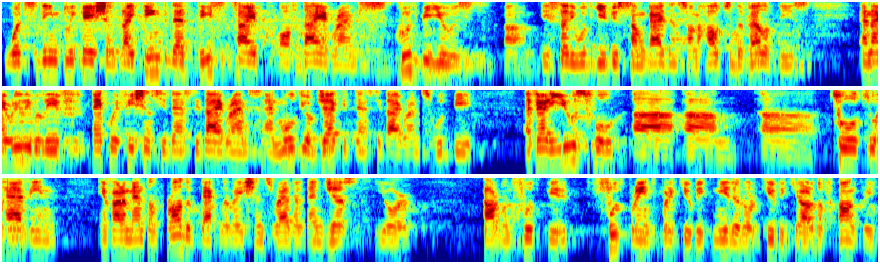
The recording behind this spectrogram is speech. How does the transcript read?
what's the implications? I think that this type of diagrams could be used. Um, this study would give you some guidance on how to develop these. And I really believe eco-efficiency density diagrams and multi-objective density diagrams would be a very useful uh, um, uh, tool to have in environmental product declarations rather than just your carbon footprint per cubic meter or cubic yard of concrete.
